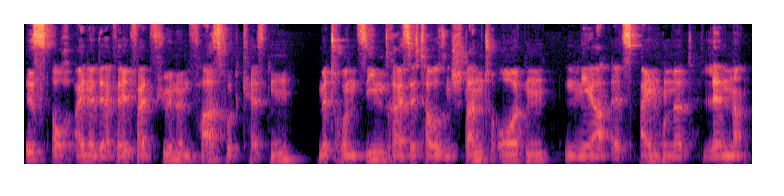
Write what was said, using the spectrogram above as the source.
ist auch eine der weltweit führenden Fastfood-Ketten mit rund 37.000 Standorten in mehr als 100 Ländern.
